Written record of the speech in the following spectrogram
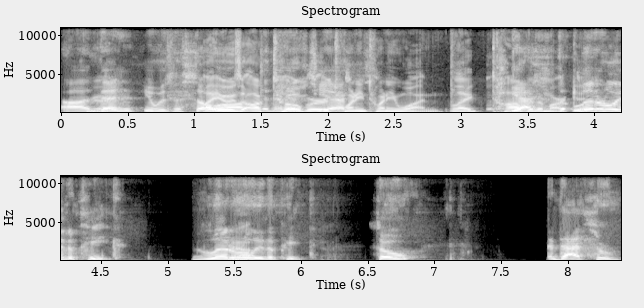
Uh, Then it was a sell. Oh, it was October 2021, like top yes, of the market. literally the peak, literally the peak. So that's a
